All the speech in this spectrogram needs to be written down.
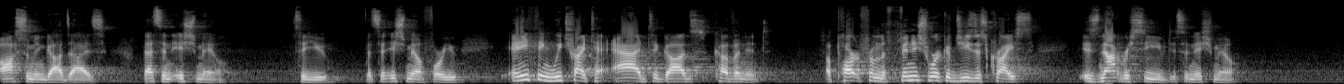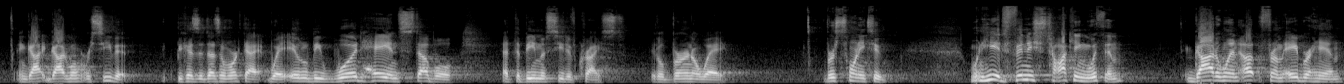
awesome in God's eyes. That's an Ishmael to you. That's an Ishmael for you. Anything we try to add to God's covenant apart from the finished work of Jesus Christ is not received. It's an Ishmael. And God, God won't receive it because it doesn't work that way. It will be wood, hay, and stubble at the bema seat of Christ. It'll burn away. Verse 22 When he had finished talking with him, God went up from Abraham.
